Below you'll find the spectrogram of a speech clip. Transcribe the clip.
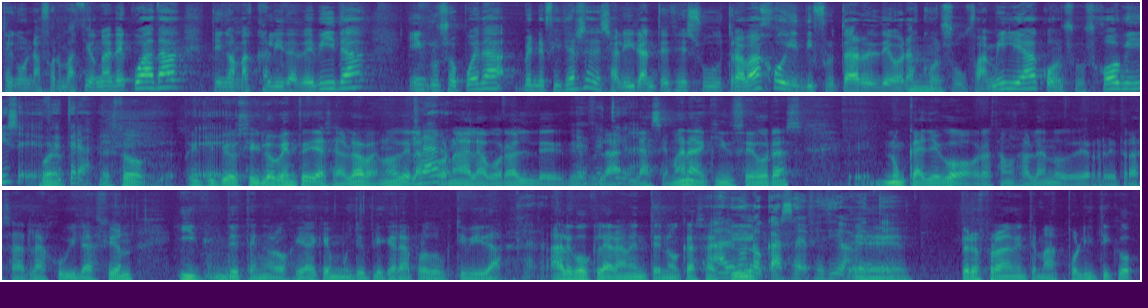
tenga una formación adecuada, tenga más calidad de vida, e incluso pueda beneficiarse de salir antes de su trabajo y disfrutar de horas con su familia, con sus hobbies, etcétera. Esto, a principios del siglo XX ya se hablaba, ¿no? De la jornada laboral de, la, semana de 15 horas, eh, nunca llegó. Ahora estamos hablando de retrasar la jubilación y de tecnología que multiplique la productividad. Algo claramente no casa aquí. Algo no casa, efectivamente. Pero es probablemente más político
